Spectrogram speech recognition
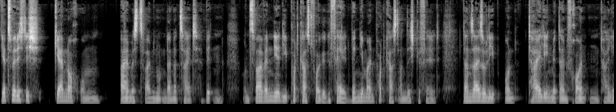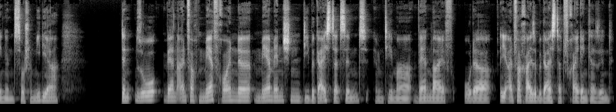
Jetzt würde ich dich gern noch um ein bis zwei Minuten deiner Zeit bitten. Und zwar, wenn dir die Podcast-Folge gefällt, wenn dir mein Podcast an sich gefällt, dann sei so lieb und teile ihn mit deinen Freunden, teile ihn in Social Media. Denn so werden einfach mehr Freunde, mehr Menschen, die begeistert sind im Thema Vanlife oder die einfach reisebegeistert, Freidenker sind,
